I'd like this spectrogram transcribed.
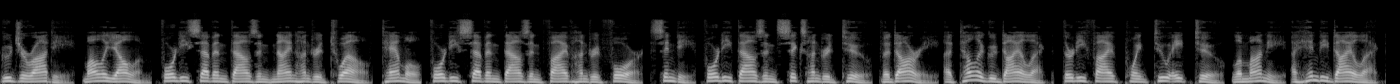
Gujarati, Malayalam 47912, Tamil 47504, Sindhi 40602, Vidari a Telugu dialect 35.282, Lamani a Hindi dialect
